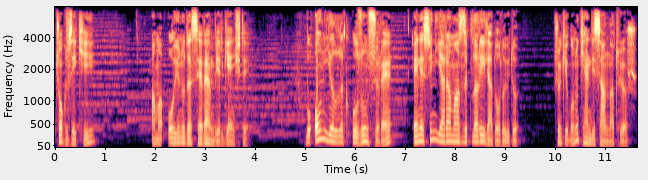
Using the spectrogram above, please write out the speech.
Çok zeki ama oyunu da seven bir gençti. Bu on yıllık uzun süre Enes'in yaramazlıklarıyla doluydu. Çünkü bunu kendisi anlatıyor.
